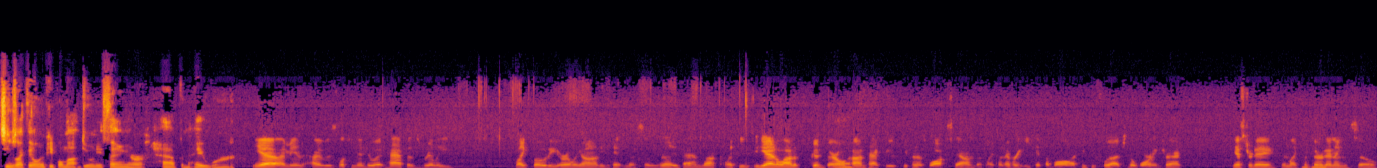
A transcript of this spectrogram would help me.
seems like the only people not doing anything are Happ and Hayward. yeah, I mean, I was looking into it. Happ has really like Bote early on, he hit into some really bad luck. Like he he had a lot of good barrel Yeah. contact. He was keeping his walks down, but like whenever he hit the ball, I think he flew out to the warning track yesterday in like the Mhm. third inning. So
